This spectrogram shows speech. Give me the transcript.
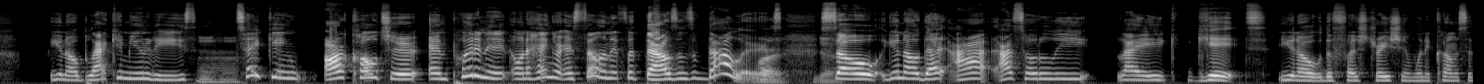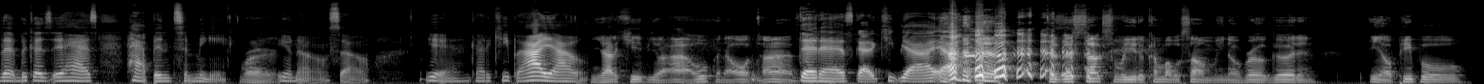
you know, black communities, Mhm. taking our culture and putting it on a hanger and selling it for thousands of dollars. Right. Yeah. So, you know, that I I totally like get, you know, the frustration when it comes to that because it has happened to me, right. you know. So, yeah, got to keep an eye out. You got to keep your eye open at all times. Dead ass got to keep your eye out. because it sucks for you to come up with something you know real good and you know people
